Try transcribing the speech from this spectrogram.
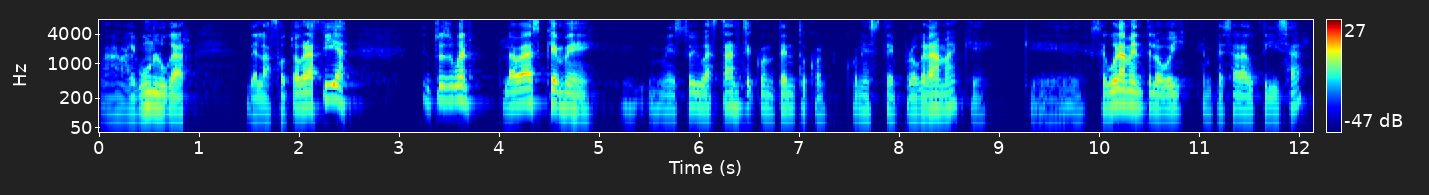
a algún lugar de la fotografía. Entonces, bueno, la verdad es que me, estoy bastante contento con, este programa que, seguramente lo voy a empezar a utilizar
